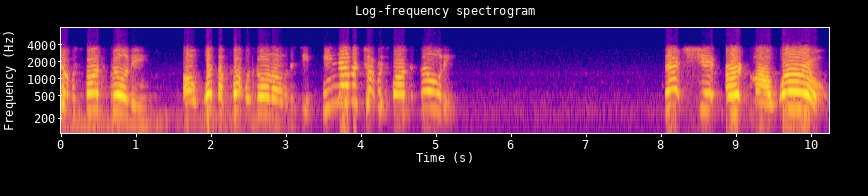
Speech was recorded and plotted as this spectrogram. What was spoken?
took responsibility on what the fuck was going on with the team. He never took responsibility. That shit hurt my world.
